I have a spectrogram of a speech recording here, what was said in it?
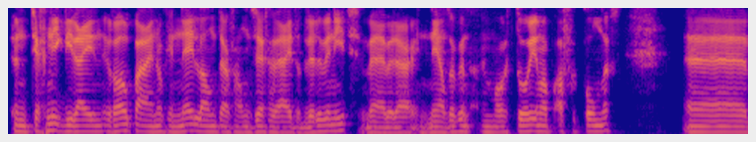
een techniek die wij in Europa en ook in Nederland, daarvan zeggen wij dat willen we niet. We hebben daar in Nederland ook een, moratorium op afgekondigd. Uh,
